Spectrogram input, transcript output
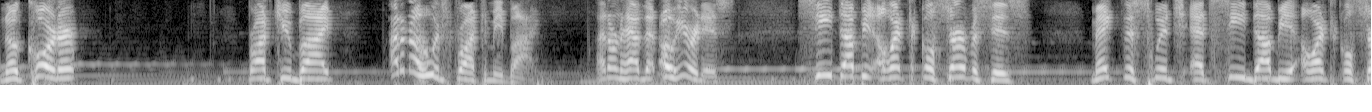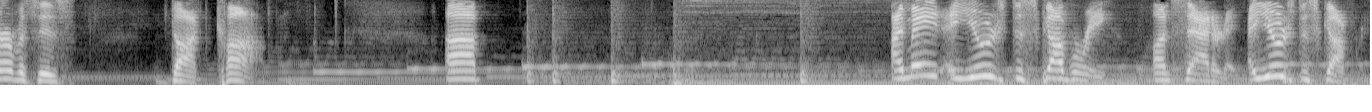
No quarter. Brought to you by I don't know who it's brought to me by. I don't have that. Oh, here it is. CW Electrical Services. Make the switch at CWElectricalServices.com. Uh, I made a huge discovery on Saturday. A huge discovery.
